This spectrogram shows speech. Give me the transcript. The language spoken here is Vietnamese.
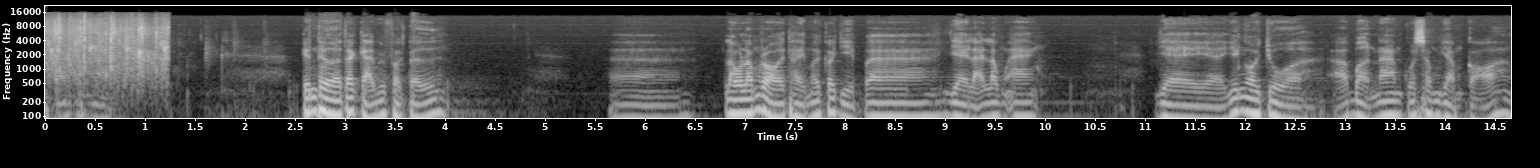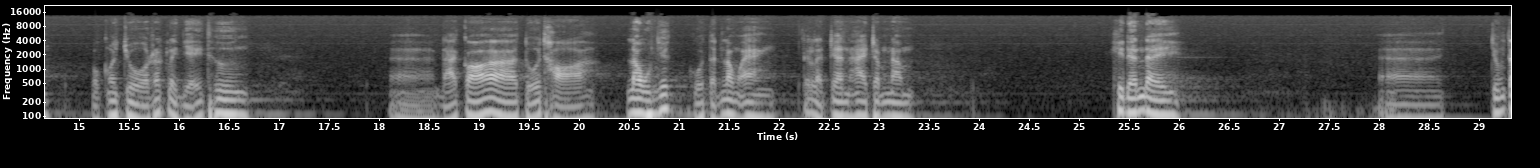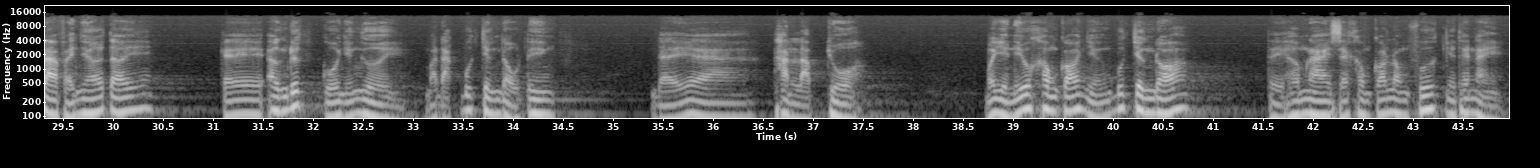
Kính thưa tất cả quý Phật tử, à, lâu lắm rồi thầy mới có dịp à, về lại Long An. Về à, với ngôi chùa ở bờ nam của sông Vàm Cỏ. Một ngôi chùa rất là dễ thương. À, đã có à, tuổi thọ lâu nhất của tỉnh Long An tức là trên 200 năm. Khi đến đây à, chúng ta phải nhớ tới cái ân đức của những người mà đặt bước chân đầu tiên để à, thành lập chùa. Bởi vì nếu không có những bước chân đó thì hôm nay sẽ không có long phước như thế này.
